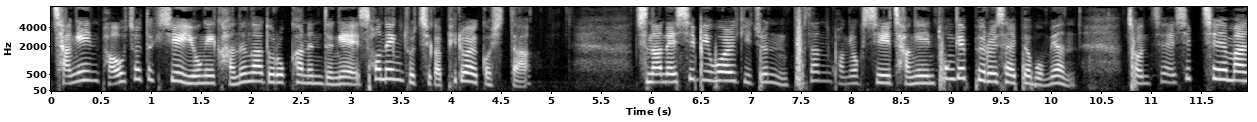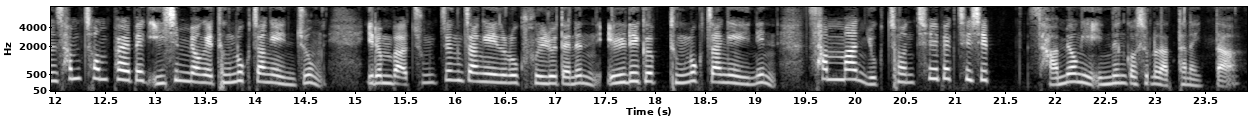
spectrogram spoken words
장애인 바우처 택시의 이용이 가능하도록 하는 등의 선행 조치가 필요할 것이다. 지난해 12월 기준 부산광역시 장애인 통계표를 살펴보면 전체 17만 3,820명의 등록장애인 중 이른바 중증장애인으로 분류되는 1, 2급 등록장애인인 3만 6,774명이 있는 것으로 나타나 있다.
